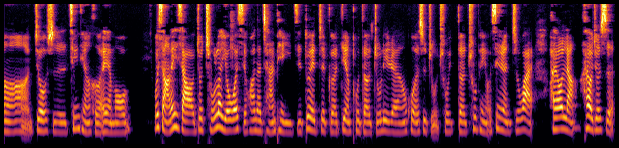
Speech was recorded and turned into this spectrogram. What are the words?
嗯，就是青田和 AMO。我想了一下哦，就除了有我喜欢的产品，以及对这个店铺的主理人或者是主厨的出品有信任之外，还有两，还有就是，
